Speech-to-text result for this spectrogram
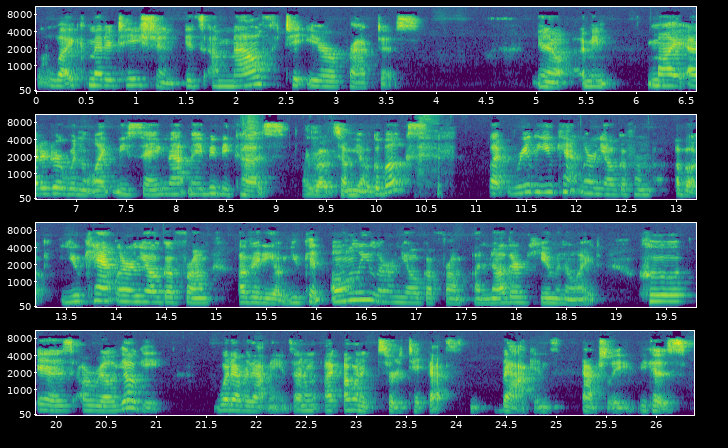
like meditation. It's a mouth to ear practice. You know, I mean, my editor wouldn't like me saying that maybe because I wrote some yoga books. But really, you can't learn yoga from a book. You can't learn yoga from a video. You can only learn yoga from another humanoid who is a real yogi, whatever that means. I don't. I, I want to sort of take that back and actually because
